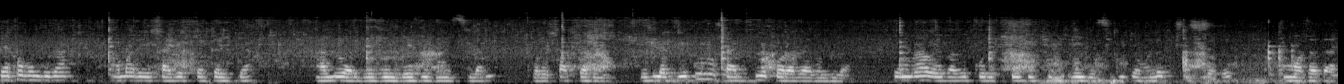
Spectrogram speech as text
দেখো বন্ধুরা, আমার এই শাকের তরকারিটা আলু আর বেগুন ভেজে দিয়েছিলাম, পরে শাকটা দিয়ে এগুলো যে কোনো শাক দিয়ে করা যায় বন্ধুরা। তোমরাও এভাবে করে খেয়ে দেখি এই রেসিপিটা অনেক সুস্বাদু, মজাদার।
